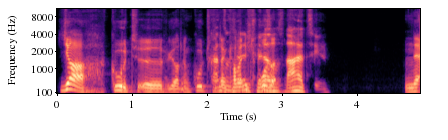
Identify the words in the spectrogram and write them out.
Ja, gut, äh, ja, dann gut. Kannst dann kann man nicht groß nacherzählen. Ne.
